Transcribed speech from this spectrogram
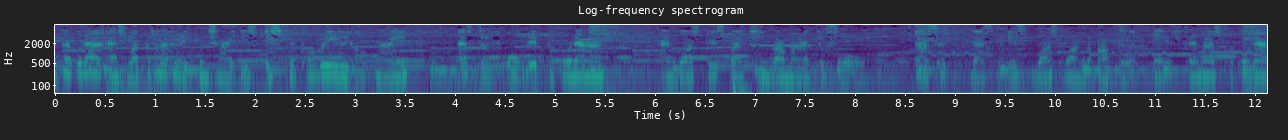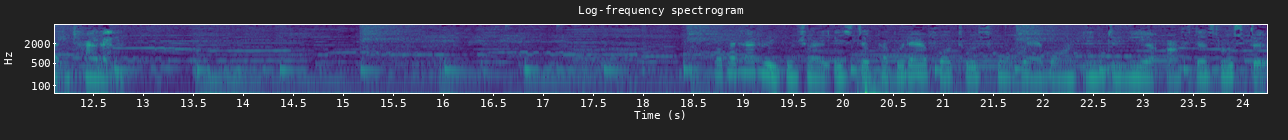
The pagoda as Wat Phra Thari Punchai is especially recognized as the oldest pagoda and was built by King Rama IV. Stated that it was one of the eight famous pagoda in Thailand. Phra Thari is the pagoda for those who were born in the year of the rooster.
